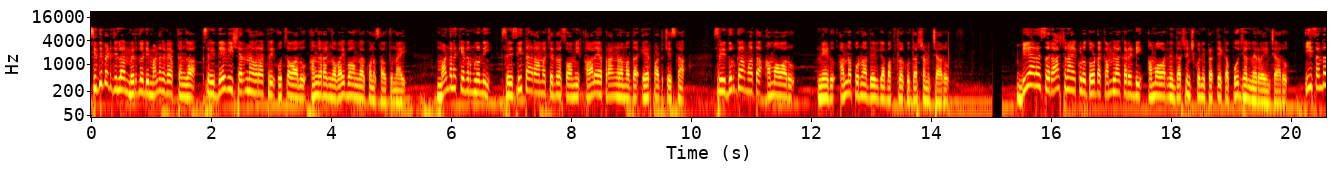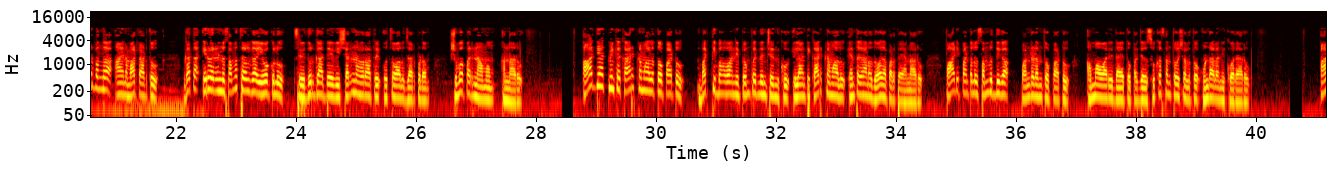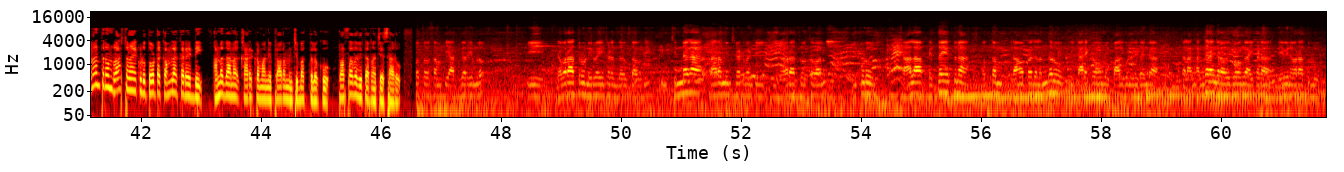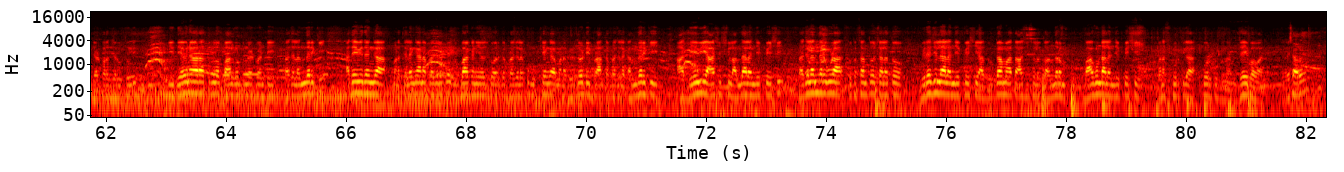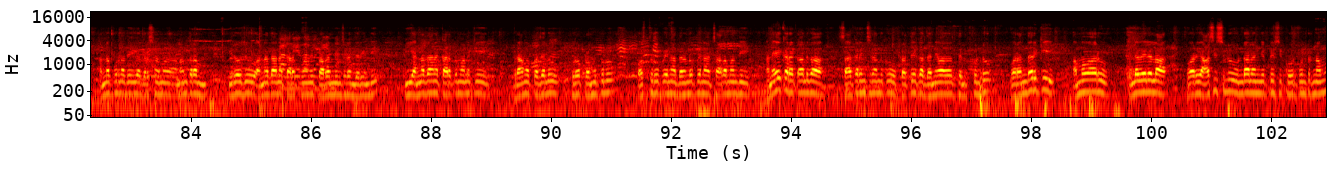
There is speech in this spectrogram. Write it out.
సిద్దిపేట జిల్లా మిర్దొడి మండల వ్యాప్తంగా శ్రీదేవి శరణవరాత్రి ఉత్సవాలు అంగరంగ వైభవంగా కొనసాగుతున్నాయి. మండల కేంద్రంలోని శ్రీ సీతారామచంద్ర స్వామి ఆలయ ప్రాంగణం వద్ద ఏర్పాటు చేసిన శ్రీ దుర్గామాత అమ్మవారు నేడు అన్నపూర్ణాదేవిగా భక్తులకు దర్శనమిచ్చారు. బీఆర్ఎస్ రాష్ట్ర నాయకుడు తోట కమలాకర్ రెడ్డి అమ్మవారిని దర్శించుకుని ప్రత్యేక పూజలు నిర్వహించారు. ఈ సందర్భంగా ఆయన మాట్లాడుతూ గత ఇరవై రెండు సంవత్సరాలుగా యువకులు శ్రీ దుర్గాదేవి శరణవరాత్రి ఉత్సవాలు జరపడం శుభపరిణామం అన్నారు. ఆధ్యాత్మిక కార్యక్రమాలతో పాటు భక్తి భావాన్ని పెంపొందించేందుకు ఇలాంటి కార్యక్రమాలు ఎంతగానో దోహదపడతాయన్నారు. పాడి పంటలు సమృద్దిగా పండడంతో పాటు అమ్మవారి దయతో ప్రజలు సుఖ సంతోషాలతో ఉండాలని కోరారు. అనంతరం రాష్ట్ర నాయకుడు తోట కమలాకర్ రెడ్డి అన్నదాన కార్యక్రమాన్ని ప్రారంభించి భక్తులకు ప్రసాద వితరణ చేశారు. ఈ నవరాత్రులు నిర్వహించడం జరుగుతూ ఉంది. చిన్నగా ప్రారంభించినటువంటి ఈ నవరాత్రోత్సవాలు ఇప్పుడు చాలా పెద్ద ఎత్తున మొత్తం గ్రామ ప్రజలందరూ ఈ కార్యక్రమంలో పాల్గొనే విధంగా చాలా అంగరంగ వైభవంగా ఇక్కడ దేవి నవరాత్రులు జరపడం జరుగుతుంది. ఈ దేవి నవరాత్రుల్లో పాల్గొంటున్నటువంటి ప్రజలందరికీ అదేవిధంగా మన తెలంగాణ ప్రజలకు దుబ్బాక నియోజకవర్గ ప్రజలకు ముఖ్యంగా మన బిర్దొడ్డి ప్రాంత ప్రజలకు అందరికీ ఆ దేవి ఆశీస్సులు అందాలని చెప్పేసి ప్రజలందరూ కూడా సుఖ సంతోషాలతో విరజిల్లాలని చెప్పేసి ఆ దుర్గామాత ఆశీస్సులతో అందరం బాగుండాలని చెప్పేసి మనస్ఫూర్తిగా కోరుకుంటున్నాను. జై భవాని. వచ్చారు అన్నపూర్ణదేవి దర్శనం అనంతరం ఈరోజు అన్నదాన కార్యక్రమాన్ని ప్రారంభించడం జరిగింది. ఈ అన్నదాన కార్యక్రమానికి గ్రామ ప్రజలు పుర ప్రముఖులు వస్తు రూపేణ ధన రూపేణ చాలామంది అనేక రకాలుగా సహకరించినందుకు ప్రత్యేక ధన్యవాదాలు తెలుపుకుంటూ వారందరికీ అమ్మవారు పిల్లవేళలా వారి ఆశీస్సులు ఉండాలని చెప్పేసి కోరుకుంటున్నాము.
